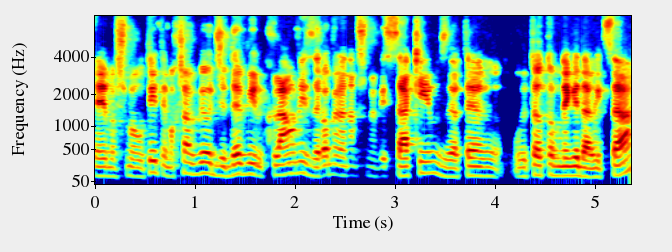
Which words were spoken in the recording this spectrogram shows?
אה, משמעותית, הם עכשיו הביאו את ג'דביון קלאוני, זה לא בן אדם שמביא sack ים, זה יותר, הוא יותר טוב נגד הריצה,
